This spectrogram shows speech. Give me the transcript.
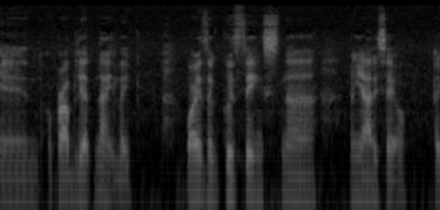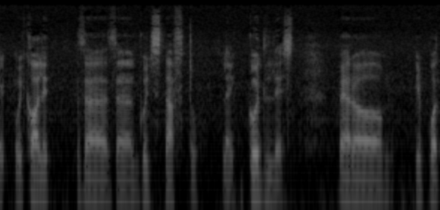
and or probably at night like what are the good things na nangyari sa'yo. I, we call it the the good stuff too. Like good list. Pero you put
